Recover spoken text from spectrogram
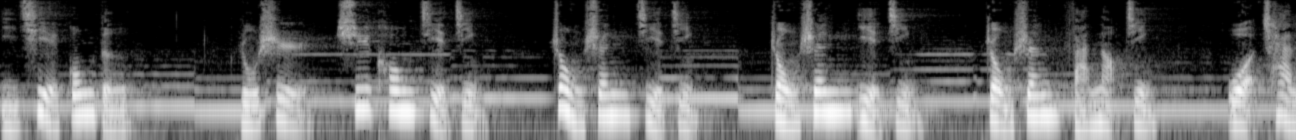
一切功德，如是虚空界尽，众生界尽，众生业尽，众生烦恼尽，我忏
